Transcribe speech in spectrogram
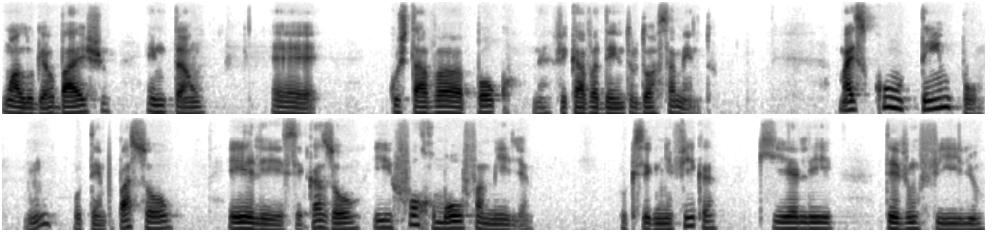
um aluguel baixo, então é, custava pouco, né? ficava dentro do orçamento. Mas com o tempo, hum, o tempo passou, ele se casou e formou família, o que significa que ele teve um filho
